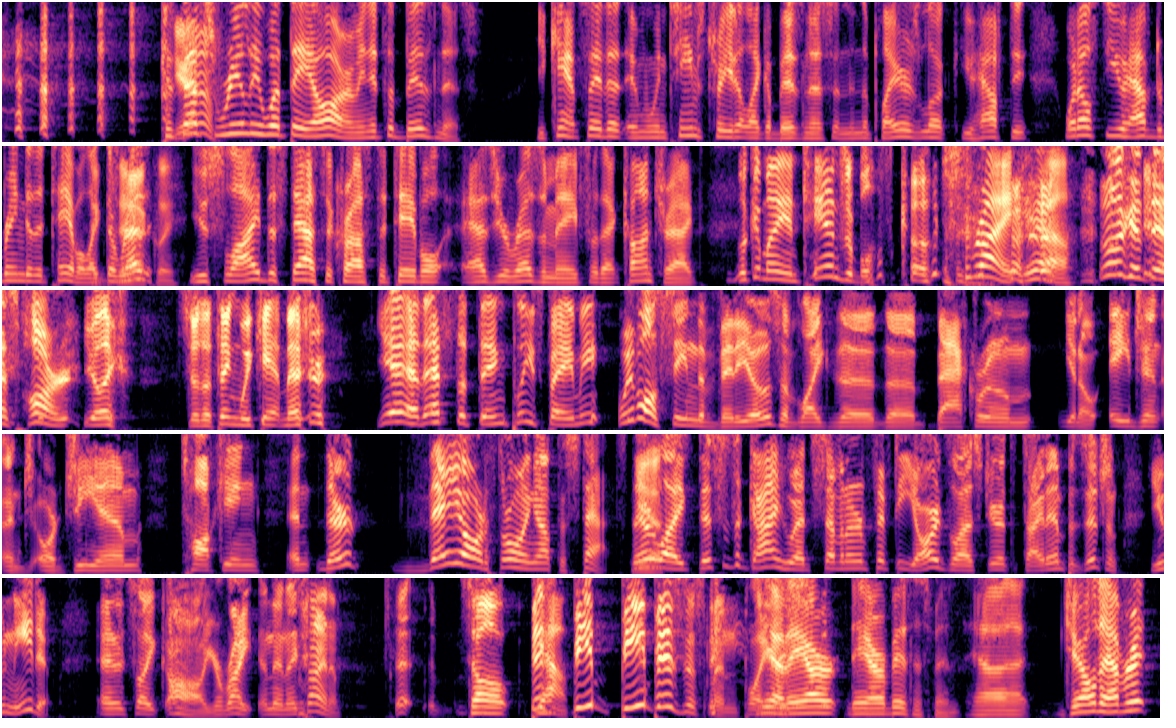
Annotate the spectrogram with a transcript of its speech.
Because Yeah. that's really what they are. I mean, it's a business. You can't say that. And when teams treat it like a business, and then the players look, you have to. What else do you have to bring to the table? Like the Exactly. res- you slide the stats across the table as your resume for that contract. Look at my intangibles, coach. right? Yeah. Look at this heart. You're like, so the thing we can't measure? Yeah, that's the thing. Please pay me. We've all seen the videos of like the the backroom, you know, agent and or GM talking, and they're they are throwing out the stats. They're Yes. like, "This is a guy who had 750 yards last year at the tight end position. You need him." And it's like, "Oh, you're right," and then they sign him. So Bus- yeah, Be be businessmen players. yeah, they are. They are businessmen. Uh, Gerald Everett,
